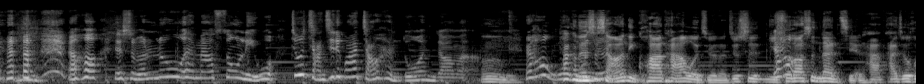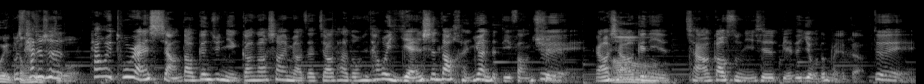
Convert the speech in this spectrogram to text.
然后有什么鹿他们要送礼物，就会讲叽里呱啦讲很多，你知道吗？嗯，然后他可能是想让你夸他，我觉得就是你说到圣诞节，他他就会不是他就是。他会突然想到，根据你刚刚上一秒在教他的东西，他会延伸到很远的地方去对，然后想要跟你、哦。想要告诉你一些别的有的没的。对，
